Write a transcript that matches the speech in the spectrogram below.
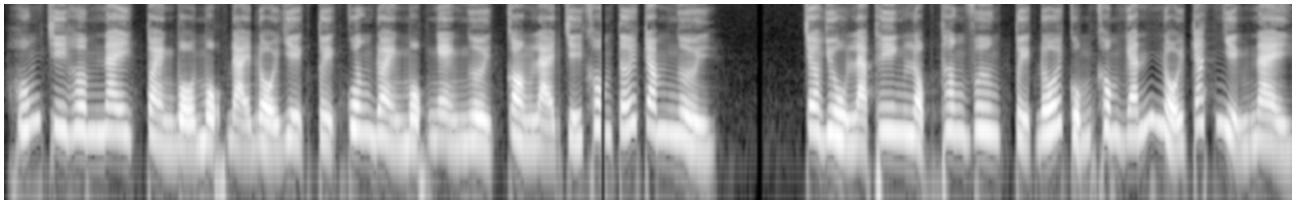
Huống chi hôm nay toàn bộ một đại đội diệt tuyệt quân đoàn một ngàn người còn lại chỉ không tới trăm người. Cho dù là thiên lộc thân vương tuyệt đối cũng không gánh nổi trách nhiệm này.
